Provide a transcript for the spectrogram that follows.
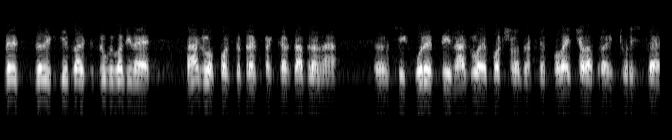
2022. godina je naglo posle prestanka zabrana e, svih uredbi, naglo je počelo da se povećava broj turista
